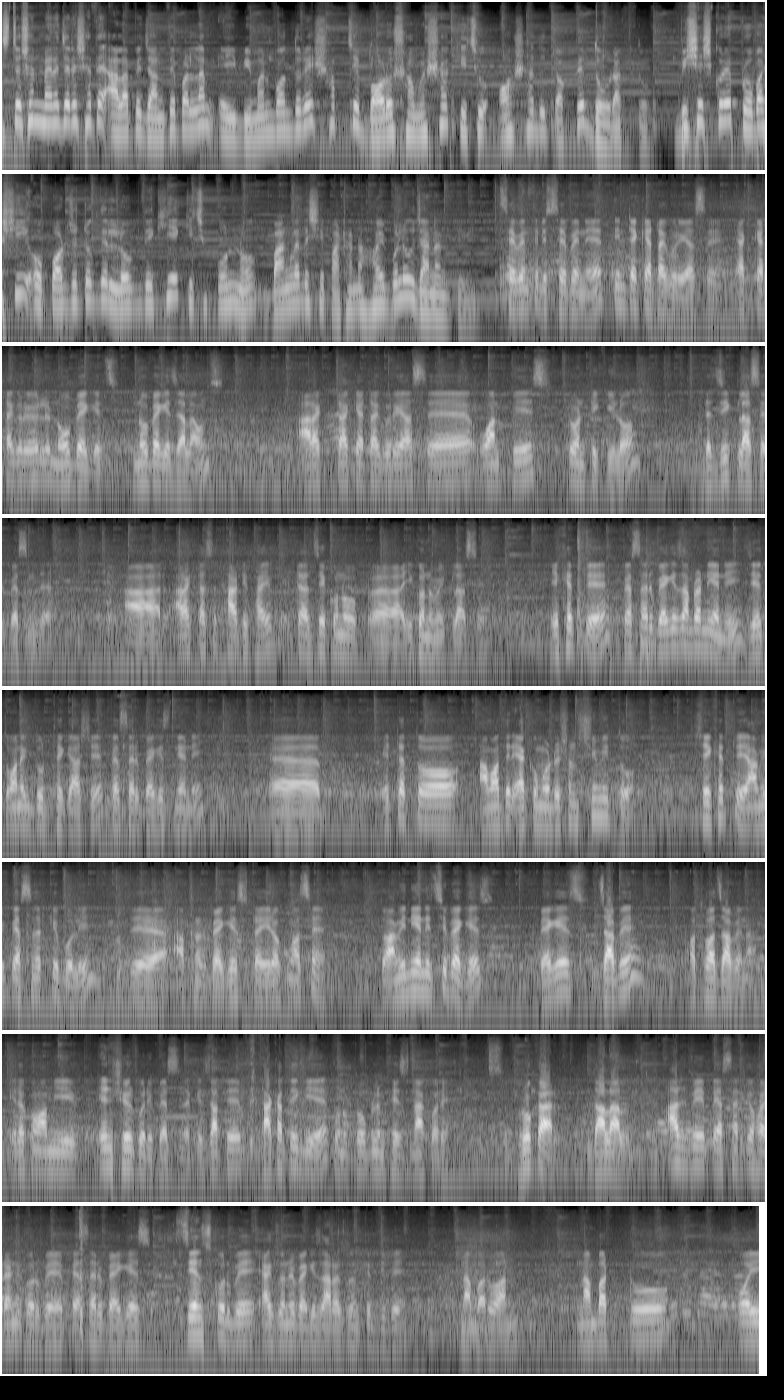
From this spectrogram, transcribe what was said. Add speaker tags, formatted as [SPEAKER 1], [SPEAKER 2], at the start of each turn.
[SPEAKER 1] Station ম্যানেজারের সাথে আলাপে জানতে পারলাম এই বিমানবন্দরে সবচেয়ে বড় সমস্যা কিছু অসাধু চক্রের দৌরাত্ম বিশেষ করে প্রবাসী ও পর্যটকদের লোভ দেখিয়ে কিছু পণ্য বাংলাদেশে পাঠানো হয় বলেও জানান তিনি।
[SPEAKER 2] সেভেন থ্রি সেভেনে তিনটা ক্যাটাগরি আছে। এক ক্যাটাগরি হলো no baggage no baggage allowance আর একটা ক্যাটাগরি আছে ওয়ান পিস টোয়েন্টি কিলো এটা জি ক্লাসের প্যাসেঞ্জার আর আরেকটা আছে থার্টি ফাইভ এটা যে কোনো ইকোনমি ক্লাসের এক্ষেত্রে প্যাসেঞ্জার ব্যাগেজ আমরা নিয়ে নিই, যেহেতু অনেক দূর থেকে আসে, প্যাসেঞ্জার ব্যাগেজ নিয়ে নিই। এটা তো আমাদের অ্যাকোমোডেশন সীমিত। সেক্ষেত্রে আমি প্যাসেঞ্জারকে বলি যে, আপনার ব্যাগেজটা এরকম আছে, তো আমি নিয়ে নিচ্ছি ব্যাগেজ। ব্যাগেজ যাবে অথবা যাবে না, এরকম আমি এনশিওর করি প্যাসেঞ্জারকে, যাতে ঢাকাতে গিয়ে কোনো প্রবলেম ফেস না করে। ব্রোকার, দালাল আসবে, প্যাসেঞ্জারকে হয়রানি করবে, প্যাসেঞ্জার ব্যাগেজ চেঞ্জ করবে, একজনের ব্যাগেজ আরেকজনকে দিবে। Number one. নাম্বার টু, ওই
